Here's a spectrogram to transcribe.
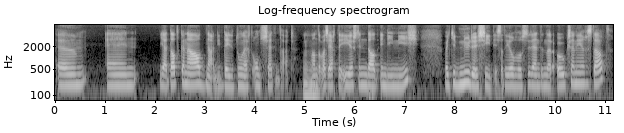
Ehm, en ja, dat kanaal, nou, die deden toen echt ontzettend hard. Mhm. Want dat was echt de eerste in, dat, in die niche. Wat je nu dus ziet, is dat heel veel studenten daar ook zijn ingestapt.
